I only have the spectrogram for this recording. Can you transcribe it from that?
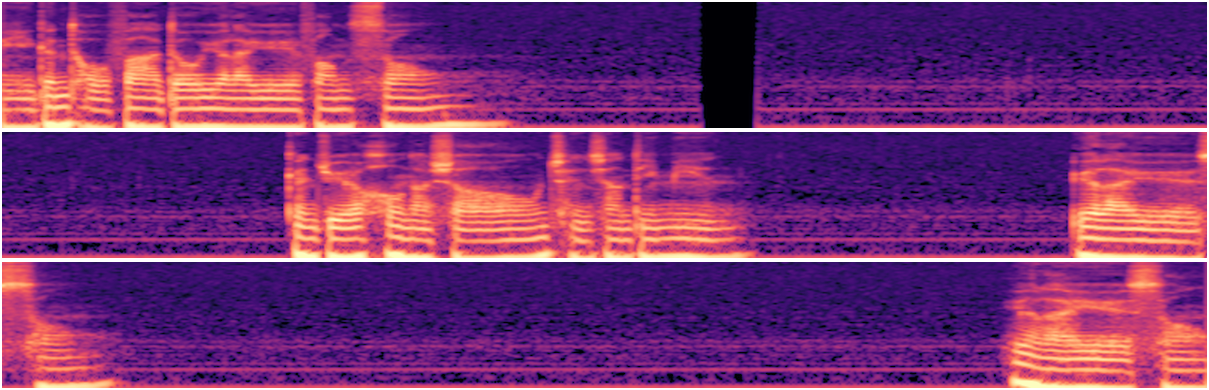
每一根头发都越来越放松，感觉后脑勺沉向地面。越来越松，越来越松，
